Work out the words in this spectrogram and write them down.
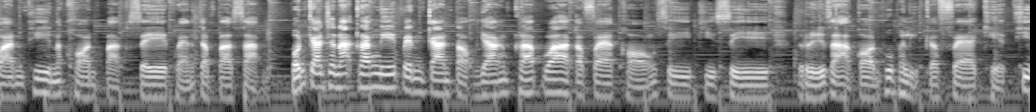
วัลที่นครปากเซ แขวงจำปาสัก ผลการชนะครั้งนี้เป็นการตอกย้ำครับว่ากาแฟของ CPC หรือสหกรณ์ผู้ผลิตกาแฟเขตที่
